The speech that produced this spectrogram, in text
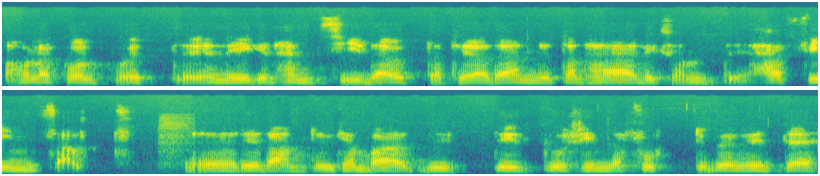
hålla koll på ett, en egen hemsida och uppdatera den. Utan här, liksom, här finns allt äh, redan. Du kan bara, du, det går så himla fort. Du behöver inte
